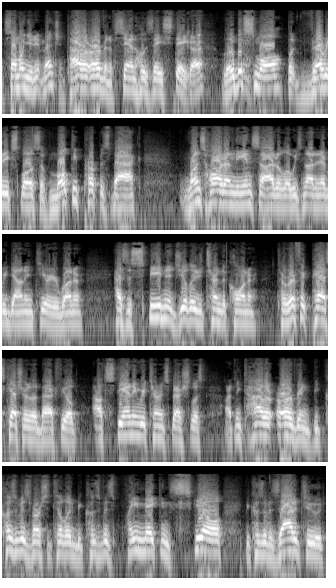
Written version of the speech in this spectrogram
Someone you didn't mention, Tyler Ervin of San Jose State. Okay. A little bit small, but very explosive, multi-purpose back, runs hard on the inside, although he's not an every down interior runner, has the speed and agility to turn the corner, terrific pass catcher out of the backfield, outstanding return specialist. I think Tyler Ervin, because of his versatility, because of his playmaking skill, because of his attitude,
